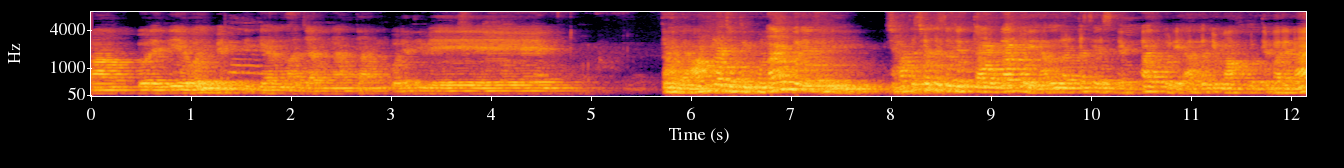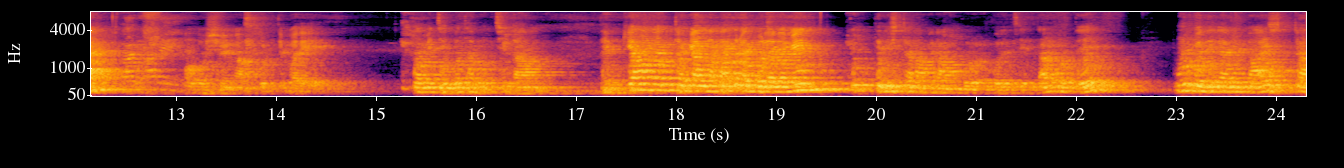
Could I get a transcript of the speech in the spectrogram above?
মাফ করে দিয়ে ওই ব্যক্তিকে আল্লাহ জান্নাত দান করে দিবে তাহলে আমরা যদি গুনাহ করে ফেলি, সাথে সাথে যদি তওবা করি, আল্লাহর কাছে ইস্তেগফার করি, আল্লাহ কি মাফ করতে পারে না? অবশ্যই মাফ করতে পারে। তো আমি যে কথা বলছিলাম কিয়ামত থেকে আল্লাহ পাক রব্বুল আলামিন 33টা নামে নামকরণ করেছে। তার মধ্যে পূর্বে দিনে আমি 22টা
